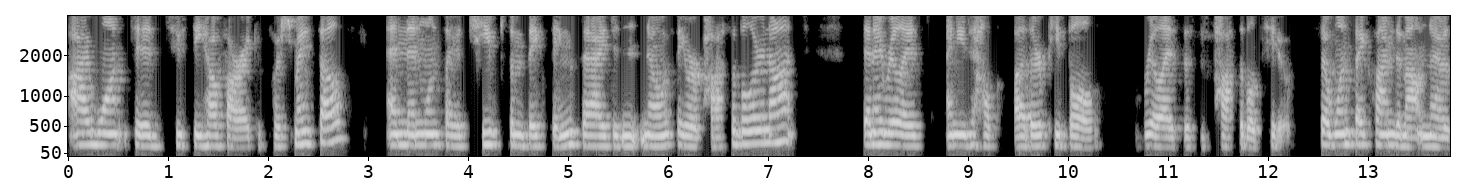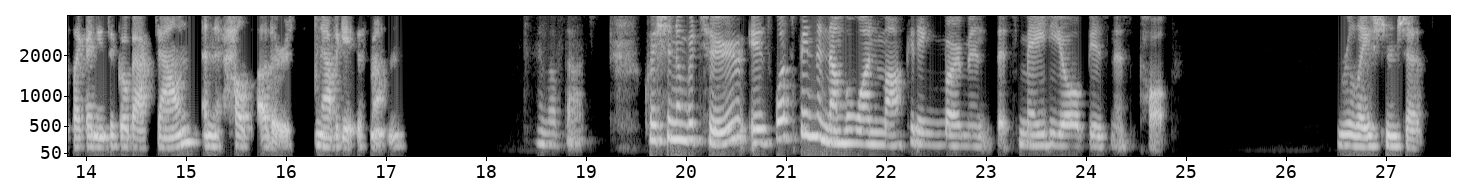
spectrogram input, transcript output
I wanted to see how far I could push myself and then once I achieved some big things that I didn't know if they were possible or not, then I realized I need to help other people realize this is possible too. So once I climbed the mountain, I was like, I need to go back down and help others navigate this mountain. I love that. Question number two is What's been the number one marketing moment that's made your business pop? Relationships.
